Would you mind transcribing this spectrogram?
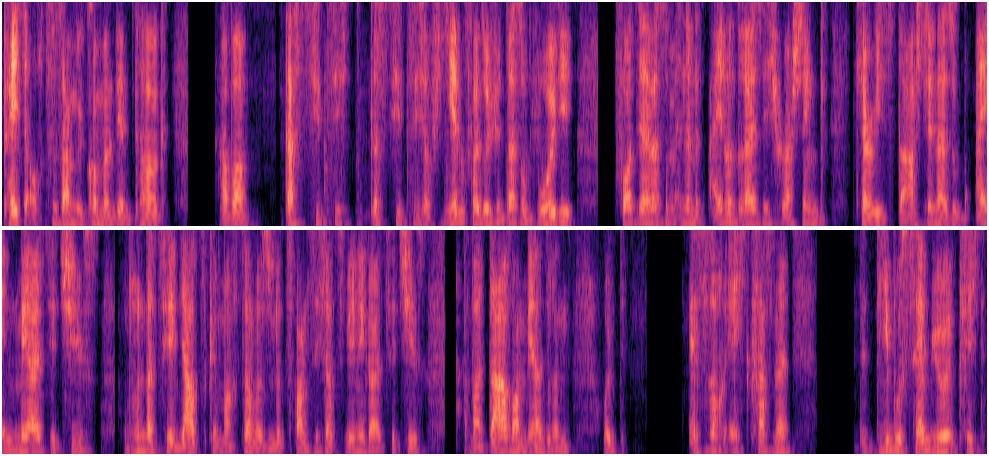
Pech auch zusammengekommen an dem Tag. Aber das zieht sich, das zieht sich auf jeden Fall durch. Und das, obwohl die 49ers am Ende mit 31 Rushing Carries dastehen, also ein mehr als die Chiefs und 110 Yards gemacht haben, also nur 20 Yards weniger als die Chiefs. Aber da war mehr drin. Und es ist auch echt krass, ne? Debo Samuel kriegt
